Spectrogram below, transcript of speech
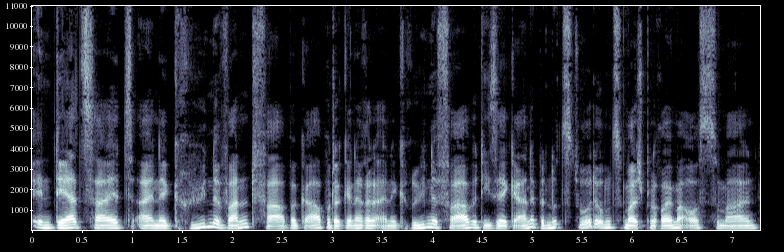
in der Zeit eine grüne Wandfarbe gab oder generell eine grüne Farbe, die sehr gerne benutzt wurde, um zum Beispiel Räume auszumalen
